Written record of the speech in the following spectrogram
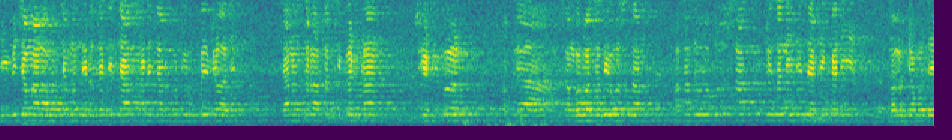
देवीच्या माळावरच्या मंदिरासाठी चार साडेचार कोटी रुपये मिळाले. त्यानंतर आता चिकटठाण शेटपळ आपल्या संगोबाचं देवस्थान असा जवळजवळ सात कोटीचा निधी त्या ठिकाणी तालुक्यामध्ये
